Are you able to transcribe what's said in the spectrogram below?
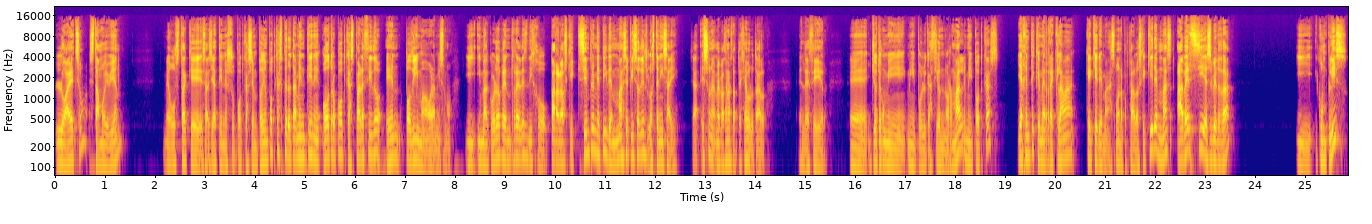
lo ha hecho, está muy bien. Me gusta que ya tiene su podcast en Podium Podcast, pero también tiene otro podcast parecido en Podimo ahora mismo. Y, me acuerdo que en redes dijo, para los que siempre me piden más episodios, los tenéis ahí. O sea, es una, me parece una estrategia brutal. El decir, eh, yo tengo mi, publicación normal mi podcast y hay gente que me reclama que quiere más. Bueno, pues para los que quieren más, a ver si es verdad y cumplís,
